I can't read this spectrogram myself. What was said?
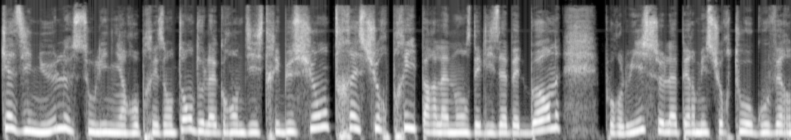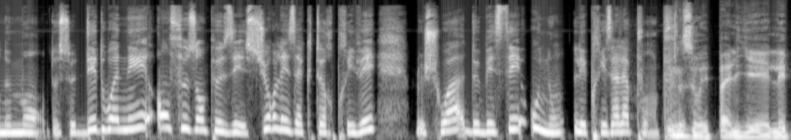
quasi nulles, souligne un représentant de la grande distribution, très surpris par l'annonce d'Elisabeth Borne. Pour lui, cela permet surtout au gouvernement de se dédouaner en faisant peser sur les acteurs privés le choix de baisser ou non les prix à la pompe. Zoé Pallier, les,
